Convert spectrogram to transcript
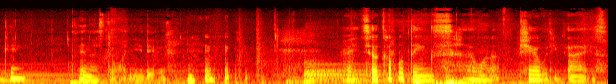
Okay, then that's the one you do. right, so a couple things I want to share with you guys.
